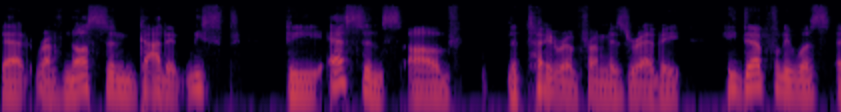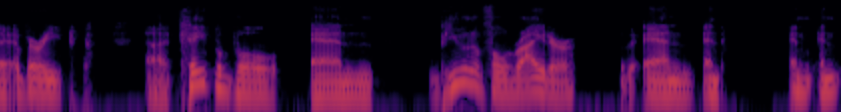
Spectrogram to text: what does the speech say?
that Rav Nosson got at least the essence of the Torah from his Rebbe. He definitely was a, a very uh, capable and beautiful writer, and and and and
